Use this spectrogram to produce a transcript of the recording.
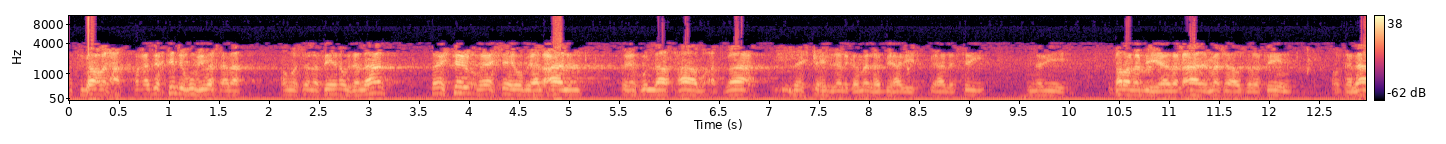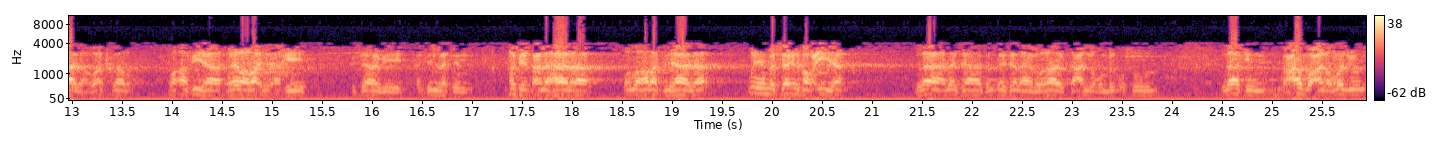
اتباع الحق. فقد يختلفون في مسألة أو مسألتين أو ثلاث فيشتهر بها العالم ويكون لها أصحاب وأتباع فيشتهر ذلك المذهب بهذا الشيء الذي انفرد به هذا العالم مسألة أو سنتين أو ثلاثة أو أكثر رأى فيها غير رأي أخيه بسبب أدلة خفيت على هذا وظهرت لهذا وهي مسائل فرعية. لا ليس ليس لها في الغالب تعلق بالأصول لكن يعاب على الرجل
